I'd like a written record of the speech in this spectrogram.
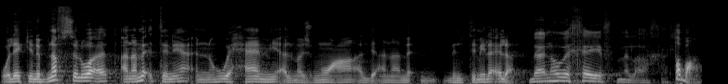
ولكن بنفس الوقت أنا مقتنع إنه هو حامي المجموعة اللي أنا بنتمي لها لأنه هو خايف من الآخر. طبعا.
